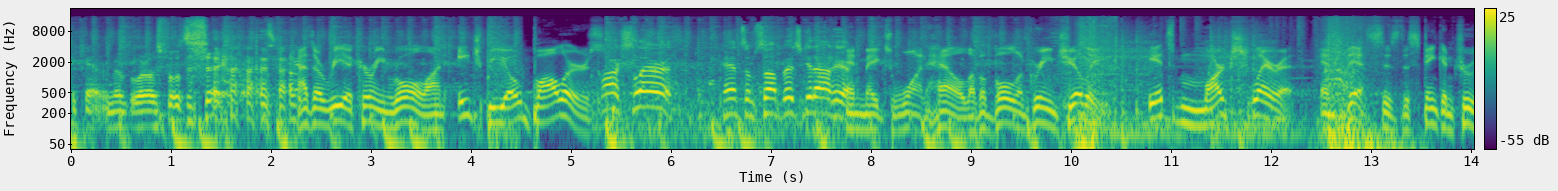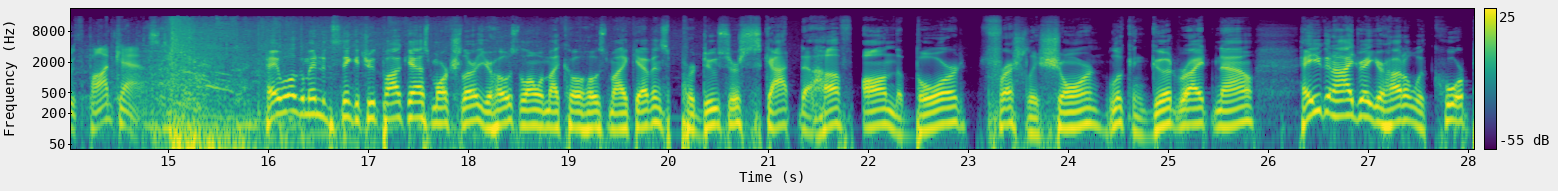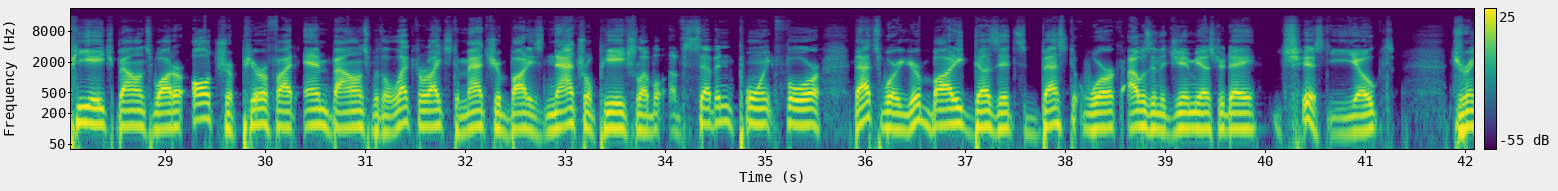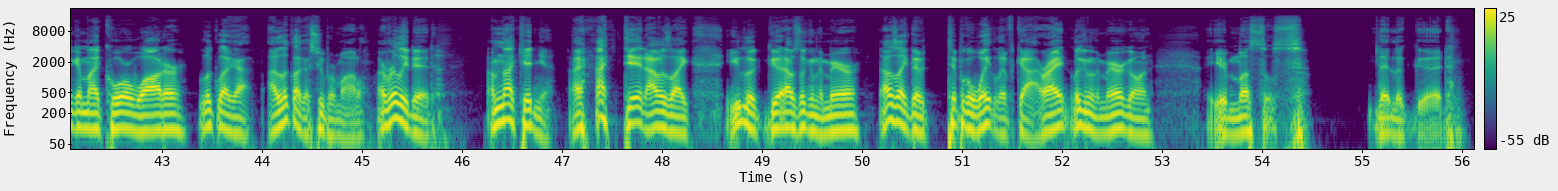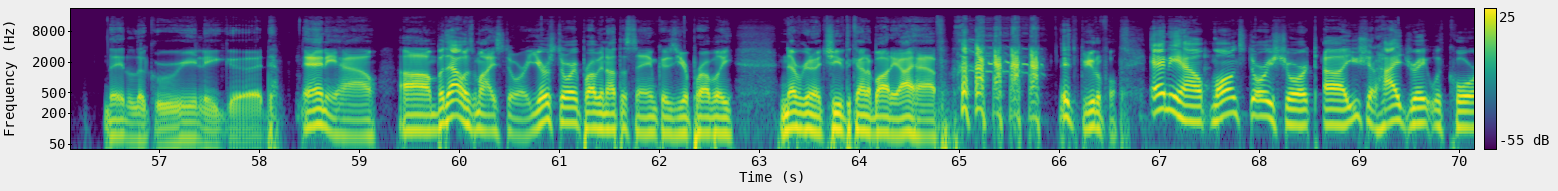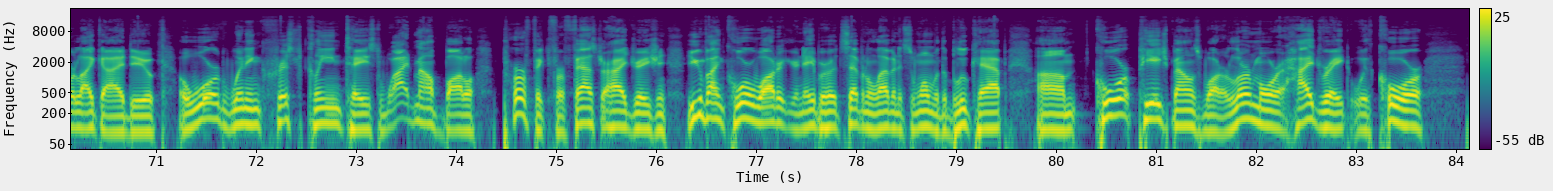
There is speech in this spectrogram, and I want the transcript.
I can't remember what I was supposed to say. has a reoccurring role on HBO Ballers, Mark Schlereth, handsome son bitch, get out here. and makes one hell of a bowl of green chili. It's Mark Schlereth, and this is the Stinkin' Truth podcast. Hey, welcome into the Stinking Truth Podcast. Mark Schler, your host, along with my co-host Mike Evans, producer Scott DeHuff on the board, freshly shorn, looking good right now. Hey, you can hydrate your huddle with Core pH balanced water, ultra purified and balanced with electrolytes to match your body's natural pH level of 7.4. That's where your body does its best work. I was in the gym yesterday, just yoked drinking my core water. Look like a I look like a supermodel. I really did. I'm not kidding you. I, I did. I was like, you look good. I was looking in the mirror. I was like the typical weightlift guy, right? Looking in the mirror going, Your muscles, they look good. They look really good. Anyhow, um, but that was my story. Your story probably not the same because you're probably never going to achieve the kind of body I have. It's beautiful. Anyhow, long story short, uh, you should hydrate with Core like I do. Award winning, crisp, clean taste, wide mouth bottle, perfect for faster hydration. You can find Core water at your neighborhood 7 Eleven. It's the one with the blue cap. Um, Core pH balanced water. Learn more at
